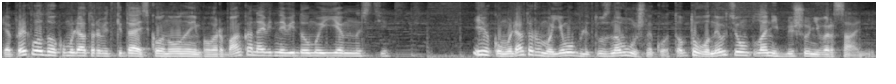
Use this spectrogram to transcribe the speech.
Для прикладу, акумулятор від китайського ноунейм повербанка навіть невідомої ємності. І акумулятор в моєму Bluetooth навушнику, тобто вони в цьому плані більш універсальні.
